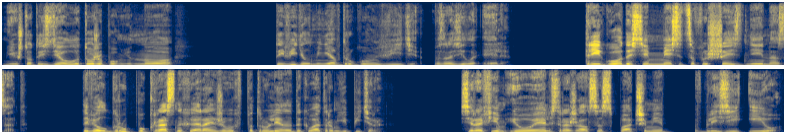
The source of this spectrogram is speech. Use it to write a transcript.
и что ты сделала, тоже помню, но... — Ты видел меня в другом виде, — возразила Эля. — Три года, семь месяцев и шесть дней назад. Ты вел группу красных и оранжевых в патруле над экватором Юпитера. Серафим Иоэль сражался с падшими вблизи Ио.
